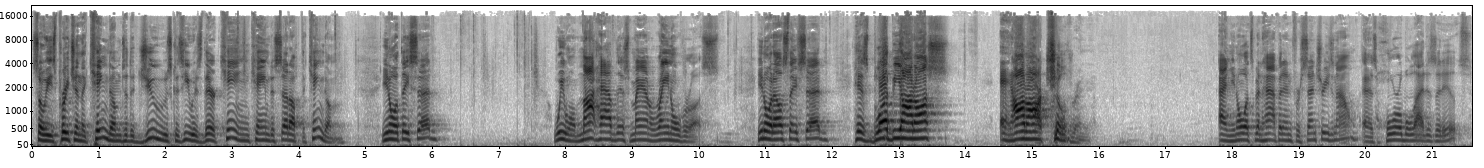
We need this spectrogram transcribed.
So he's preaching the kingdom to the Jews because he was their king, came to set up the kingdom. You know what they said? We will not have this man reign over us. You know what else they said? His blood be on us and on our children. And you know what's been happening for centuries now, as horrible that as it is?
